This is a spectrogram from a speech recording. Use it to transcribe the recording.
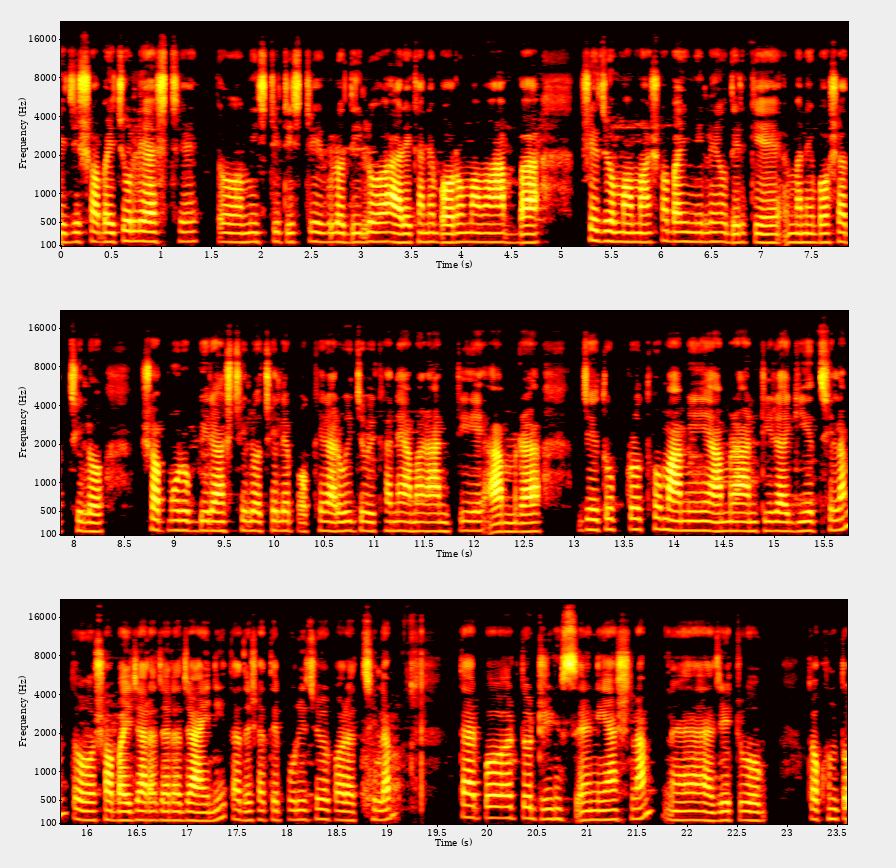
এই যে সবাই চলে আসছে, তো মিষ্টি টিষ্টি এগুলো দিল। আর এখানে বড় মামা, আব্বা, সেজো মামা সবাই মিলে ওদেরকে মানে বসাচ্ছিল। সব মুরব্বীরা আসছিল ছেলে পক্ষের। আর ওই যে ওইখানে আমার আন্টি, আমরা যেহেতু প্রথম আমি, আমরা আন্টিরা গিয়েছিলাম, তো সবাই যারা যারা যায়নি তাদের সাথে পরিচয় করাচ্ছিলাম। তারপর তো ড্রিঙ্কস নিয়ে আসলাম। যেহেতু তখন তো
